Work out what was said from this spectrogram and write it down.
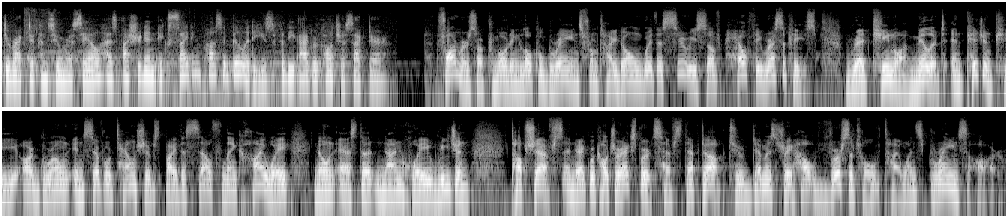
direct to consumer sale has ushered in exciting possibilities for the agriculture sector. Farmers are promoting local grains from Taidong with a series of healthy recipes. Red quinoa, millet, and pigeon pea are grown in several townships by the South Link Highway, known as the Nanhui region. Top chefs and agriculture experts have stepped up to demonstrate how versatile Taiwan's grains are.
